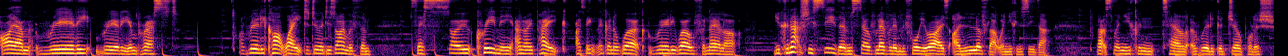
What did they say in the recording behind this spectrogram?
I am really, really impressed. I really can't wait to do a design with them. They're so creamy and opaque. I think they're going to work really well for nail art. You can actually see them self-leveling before your eyes. I love that when you can see that. That's when you can tell a really good gel polish.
